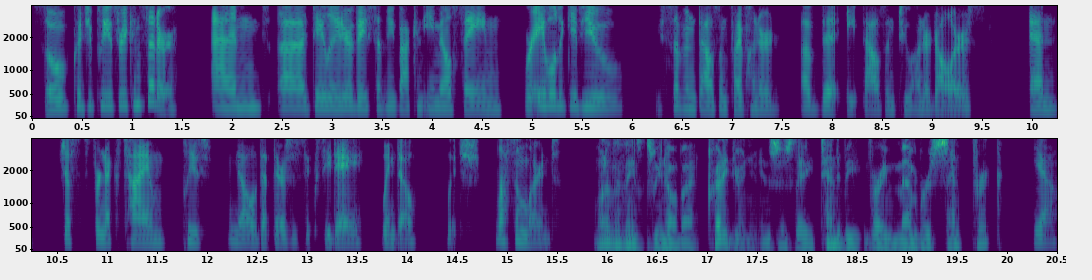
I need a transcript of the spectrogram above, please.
So could you please reconsider? And a day later, they sent me back an email saying, we're able to give you 7500 of the $8,200. And just for next time, please know that there's a 60 day window, which lesson learned. One of the things we know about credit unions is they tend to be very member centric. Yeah.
